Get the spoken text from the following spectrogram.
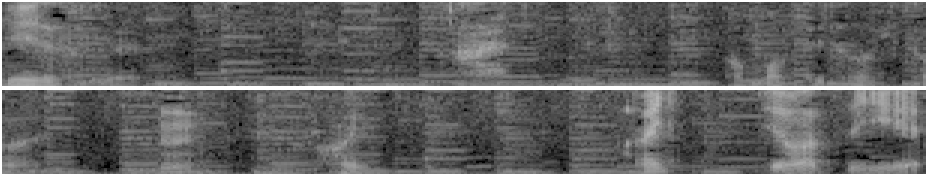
いいですね。はい。頑張っていただきたい。うん。はい。はい。では次へ。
